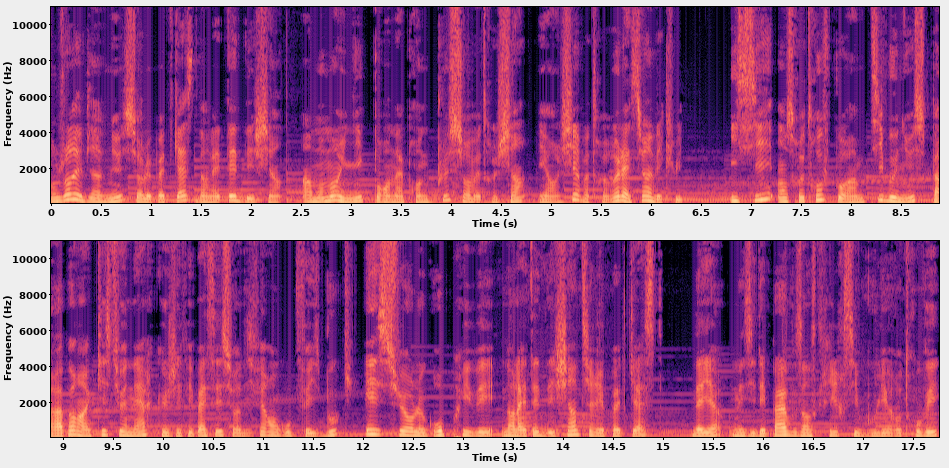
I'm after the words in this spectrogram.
Bonjour et bienvenue sur le podcast Dans la tête des chiens, un moment unique pour en apprendre plus sur votre chien et enrichir votre relation avec lui. Ici, on se retrouve pour un petit bonus par rapport à un questionnaire que j'ai fait passer sur différents groupes Facebook et sur le groupe privé Dans la tête des chiens-podcast. D'ailleurs, n'hésitez pas à vous inscrire si vous voulez retrouver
